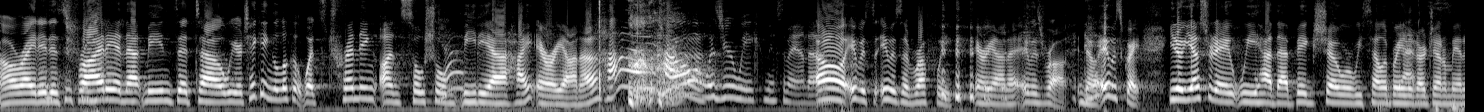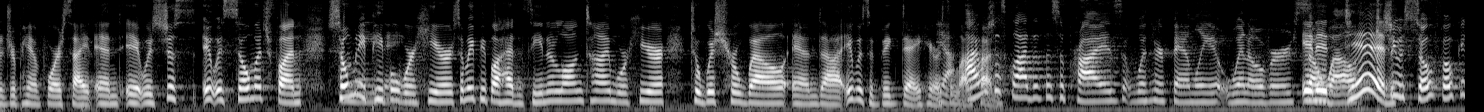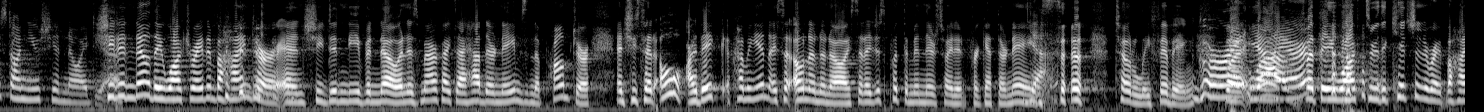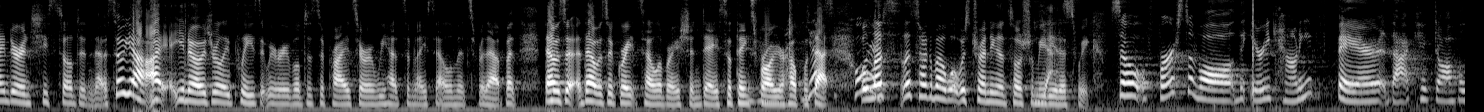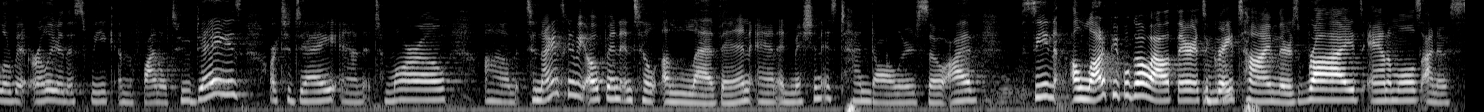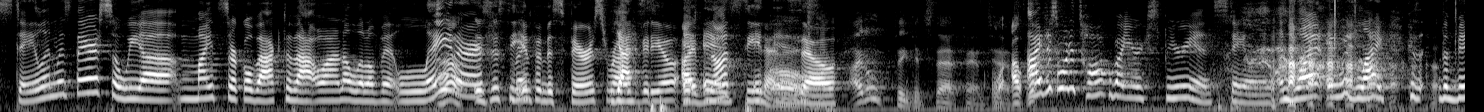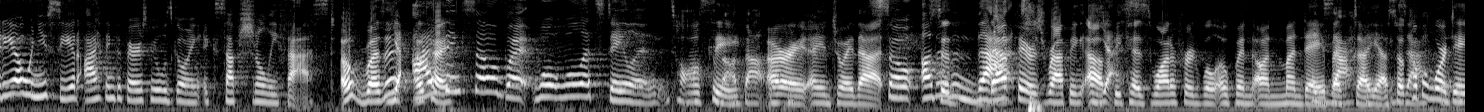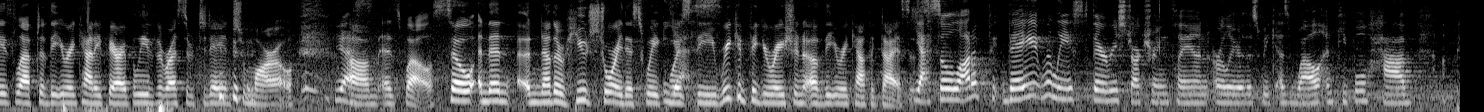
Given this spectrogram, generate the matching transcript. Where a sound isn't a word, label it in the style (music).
All right, it is (laughs) Friday, and that means that uh, we are taking a look at what's trending on social Yeah. media. Hi, Ariana. Hi, (laughs) how was your week, Miss Amanda? Oh, it was it was a rough week, (laughs) Ariana. It was rough. No, it was great. You know, yesterday we had that big show where we celebrated our general manager Pam Forsythe, and it was just it was so much fun. So many people were here. So many people I hadn't seen in a long time were here to wish her well, and uh, it was a big day here. yeah, it's a lot of I was just glad that the surprise with her family went over so And it well. did. She was so focused on you, she had no idea. She didn't know. They walked right in behind her, (laughs) and she didn't even know. And as a matter of fact, I had their names in the prompter, and she said, "Oh, are they coming in?" I said, "Oh, no, no, no." I said, "I just put them in there so I didn't forget their names." (laughs) totally fibbing. Great but yeah, liar. but they walked through the (laughs) kitchen right behind her, and she still didn't know. So yeah, I, you know, I was really pleased that we were able to surprise her, and we had some nice elements for that. But that was a that was a great celebration day. So thanks for all your help with Yes, that. of Well, let's let's talk about what was trending on social media Yes. this week. So first of all, the Erie County Fair that kicked off a little bit earlier this week, and the final two days are today and tomorrow. Um, tonight it's going to be open until 11, and admission is ten dollars. So I've seen a lot of people go out there. It's a great time. There's rides, animals. I know Stalen was there, so we uh, might circle back to that one a little bit later. Oh, is this the But- infamous Ferris ride Yes, video? I've not seen It it, is. so. I don't think it's that fantastic. oh, I just want to talk about your experience, Stalen, and what it was like. Because the video, when you see it, I think the Ferris wheel was going exceptionally fast. Oh, was it? Yeah, I think so, but we'll, we'll let Stalen talk We'll see. about that. All one. right, I enjoy that. So other than that that- fair is wrapping up Yes. because Waterford will open on Monday. But uh, yeah, so a couple more days left of the Erie County Fair. I believe the rest of today and (laughs) tomorrow Yes. um, as well. So and then another huge story this week was Yes. the reconfiguration of the Erie Catholic Diocese. Yeah, so a lot of they released their restructuring plan earlier this week as well, and people have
